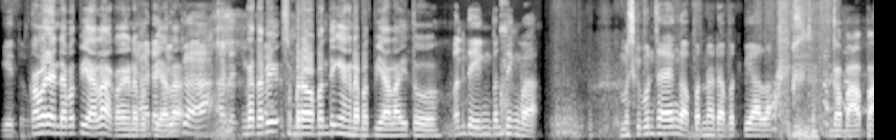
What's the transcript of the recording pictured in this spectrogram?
gitu. kalau yang dapat piala, kalau yang Ya, dapat ada piala. juga, ada juga. Enggak, tapi seberapa penting yang dapat piala itu? penting penting pak. Meskipun saya nggak pernah dapat piala. Enggak apa-apa.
